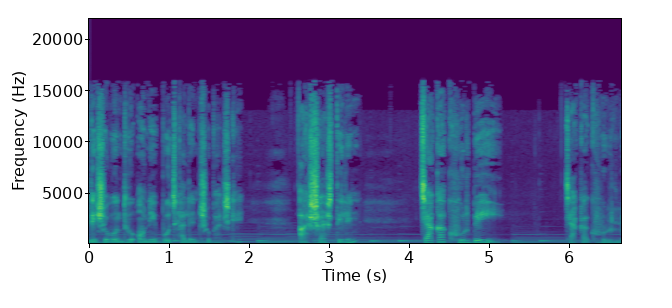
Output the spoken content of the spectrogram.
দেশবন্ধু অনেক বোঝালেন সুভাষকে। আশ্বাস দিলেন, চাকা ঘুরবেই। চাকা ঘুরল।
